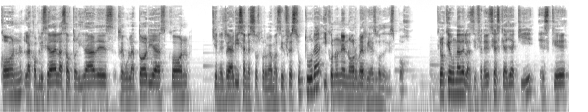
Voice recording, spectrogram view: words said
con la complicidad de las autoridades regulatorias, con quienes realizan estos programas de infraestructura y con un enorme riesgo de despojo. Creo que una de las diferencias que hay aquí es que,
